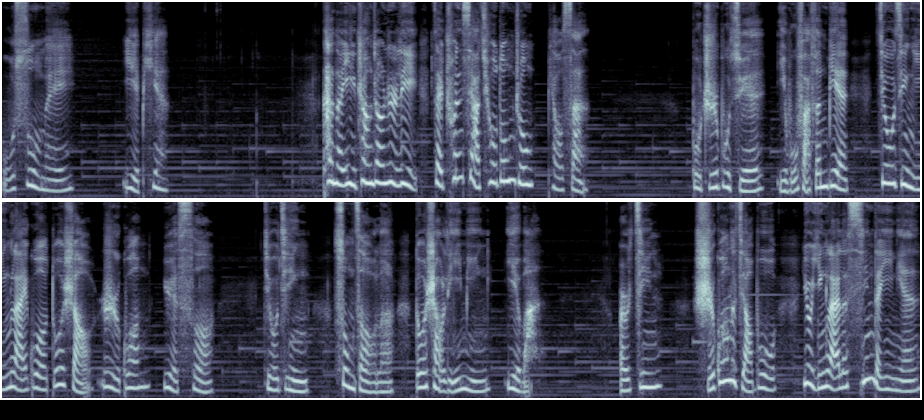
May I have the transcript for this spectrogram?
无数枚叶片。看那一张张日历在春夏秋冬中飘散，不知不觉已无法分辨，究竟迎来过多少日光。月色究竟送走了多少黎明夜晚？而今，时光的脚步又迎来了新的一年。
